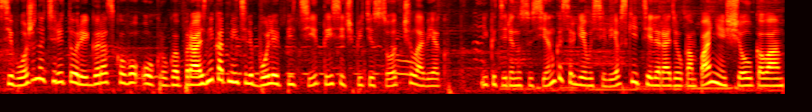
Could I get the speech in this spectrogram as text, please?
Всего же на территории городского округа праздник отметили более 5500 человек. Екатерина Сусенко, Сергей Василевский, телерадиокомпания «Щелково».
